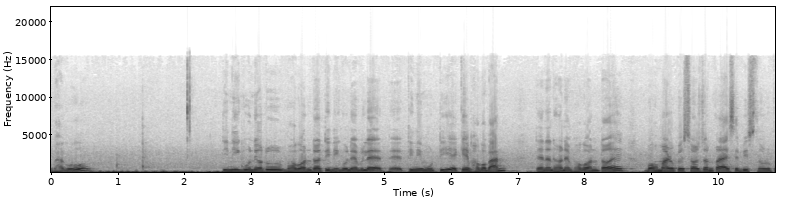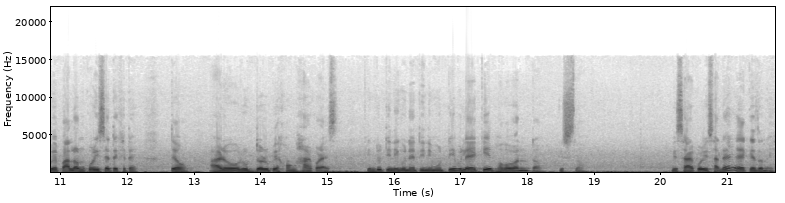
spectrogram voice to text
ইভাগো তিনি গুণেওতো ভগৱন্তই তিনি গুণে বোলে তিনি মূৰ্তি একেই ভগৱান। তেনেধৰণে ভগৱন্তই ব্ৰহ্মাৰূপে সৰ্জন কৰাইছে বিষ্ণুৰূপে পালন কৰিছে তেখেতে তেওঁ আৰু ৰুদ্ৰৰূপে সংহাৰ কৰাইছে। কিন্তু তিনি গুণে তিনি মূৰ্তি বোলে একেই ভগৱন্ত কৃষ্ণ। বিচাৰ কৰি চালে একেজনেই।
